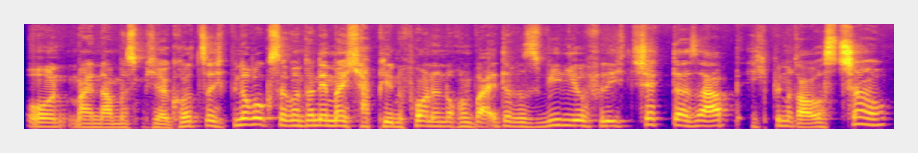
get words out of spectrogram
Und mein Name ist Michael Kurzer. Ich bin Rucksackunternehmer. Ich habe hier vorne noch ein weiteres Video für dich. Check das ab. Ich bin raus. Ciao.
